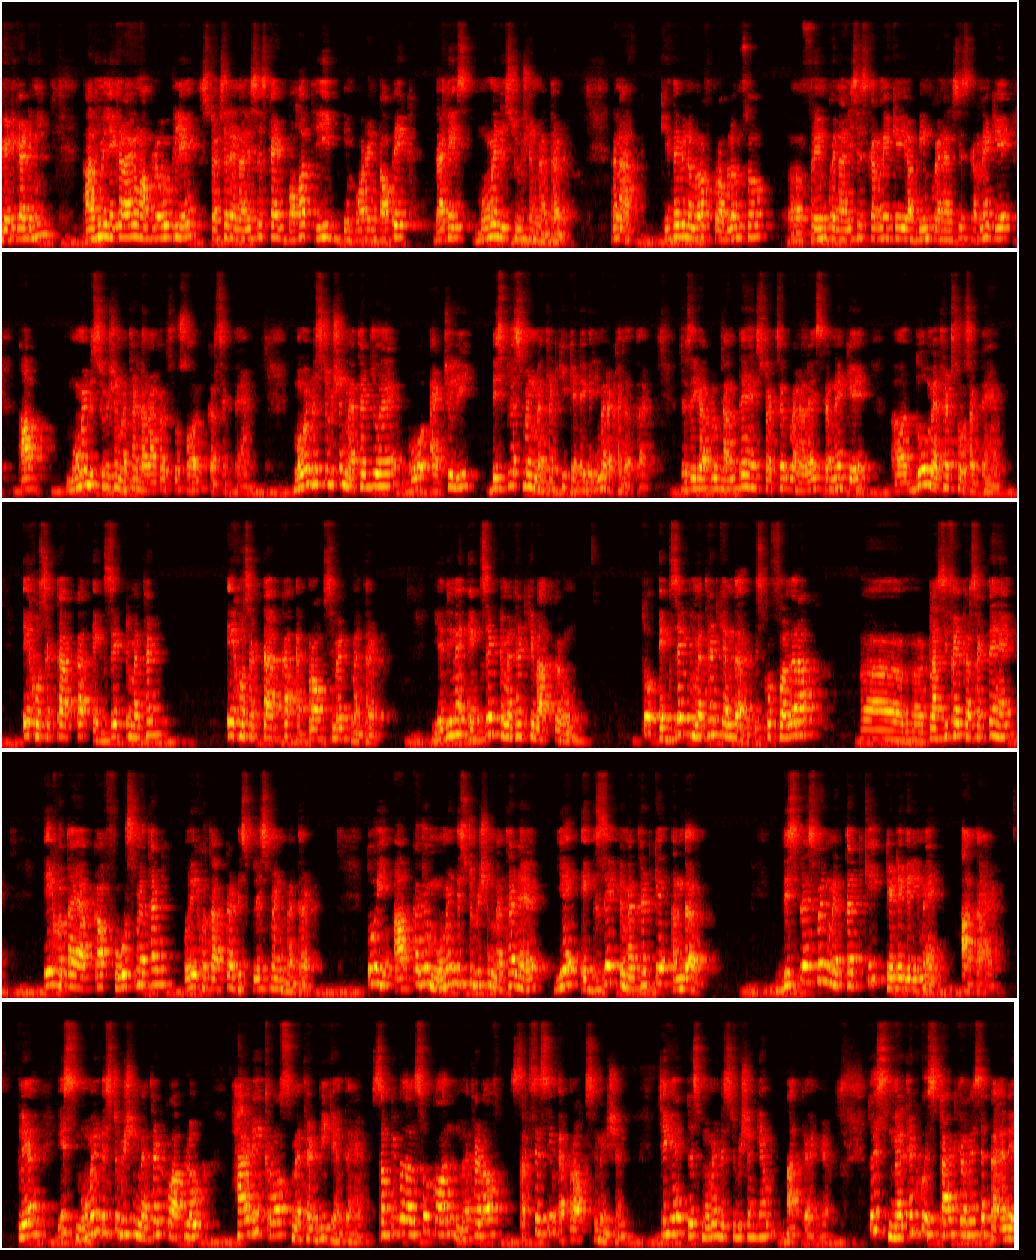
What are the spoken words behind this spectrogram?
Gate academy आज मैं लेकर आया हूँ आप लोगों के लिए स्ट्रक्चर एनालिसिस का एक बहुत ही important topic that is moment distribution method है ना? कितने भी नंबर ऑफ़ प्रॉब्लम्स हो फ्रेम को एनालिसिस करने के या बीम को एनालिसिस करने के, आप मोमेंट डिस्ट्रीब्यूशन मेथड लगाकर उसको सॉल्व कर सकते हैं। मोमेंट डिस्ट्रीब्यूशन मेथड जो है, वो एक्चुअली डिस्प्लेसमेंट मेथड की कैटेगरी में रखा जाता है। जैसे कि आप लोग जानते हैं स्ट्रक्चर को एनालाइज करने के दो मेथड्स हो सकते हैं। एक हो सकता है आपका एग्जैक्ट मेथड एक हो सकता है आपका अप्रोक्सीमेट मेथड यदि मैं एग्जैक्ट मेथड की बात करूँ तो एग्जैक्ट मेथड के अंदर इसको फर्दर आप क्लासिफाई कर सकते हैं। एक होता है आपका फोर्स मेथड और एक होता है आपका डिस्प्लेसमेंट मेथड तो ये आपका जो मोमेंट डिस्ट्रीब्यूशन मेथड है, ये एग्जैक्ट मेथड के अंदर डिस्प्लेसमेंट मेथड की कैटेगरी में आता है। क्लियर इस मोमेंट डिस्ट्रीब्यूशन मेथड को आप लोग हार्डी क्रॉस मेथड भी कहते हैं। Some people also call method of successive approximation ठीक है तो इस मोमेंट डिस्ट्रीब्यूशन की हम बात करेंगे। तो इस मेथड को स्टार्ट करने से पहले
